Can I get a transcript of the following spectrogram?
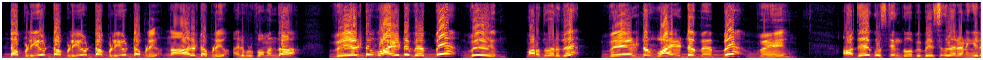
ഡബ്ല്യു ഡബ്ല്യു ഡബ്ല്യു ഡബ്ല്യു നാല് ഡബ്ല്യു അതിന്റെ ഫുൾ ഫോം എന്താ? വേൾഡ് വൈഡ് വെബ് വേം മറന്നു വരുത് വേൾഡ് വൈഡ് വെബ് വേം അതേ ക്വസ്റ്റ്യൻ കോപ്പി പേസ്റ്റ് ചെയ്ത് തരാണെങ്കിൽ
